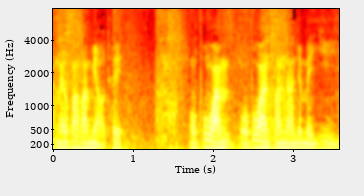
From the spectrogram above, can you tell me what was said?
没有办法秒退。我不玩，我不玩团长就没意义。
